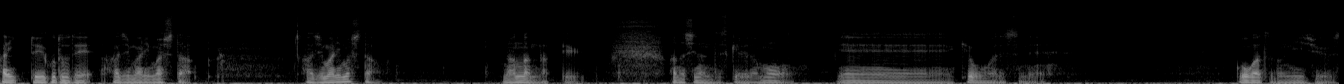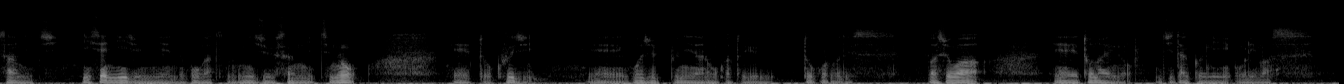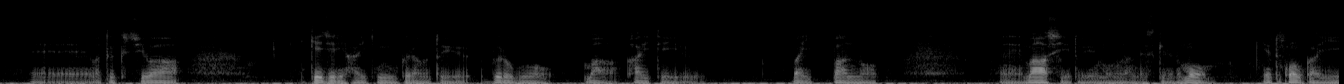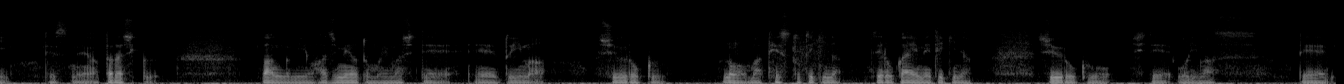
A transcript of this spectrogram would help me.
はい、ということで始まりました。始まりました？何なんだっていう話なんですけれども、えー今日はですね、5月の23日、2022年の5月の23日の、えーと9時、えー50分になろうかというところです。場所は、えー都内の自宅におります。えー私は池尻ハイキングクラブというブログをまあ書いている、まあ、一般の、えーマーシーというものなんですけれども、えー、と今回ですね新しく番組を始めようと思いまして、えー、と今収録の、まあ、テスト的な0回目的な収録をしております。で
